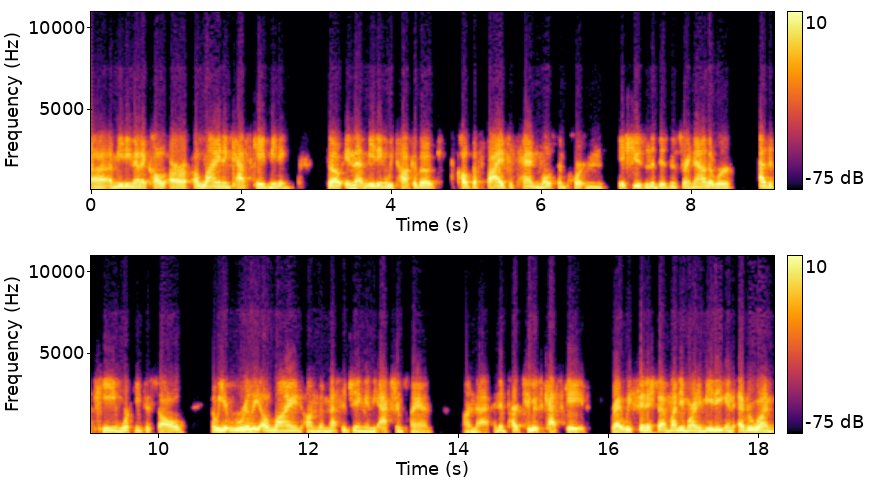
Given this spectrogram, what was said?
uh, a meeting that I call our align and cascade meeting. So in that meeting, we talk about called the five to ten most important issues in the business right now that we're as a team working to solve and we get really aligned on the messaging and the action plan on that. And then part two is cascade, right? We finish that Monday morning meeting and everyone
